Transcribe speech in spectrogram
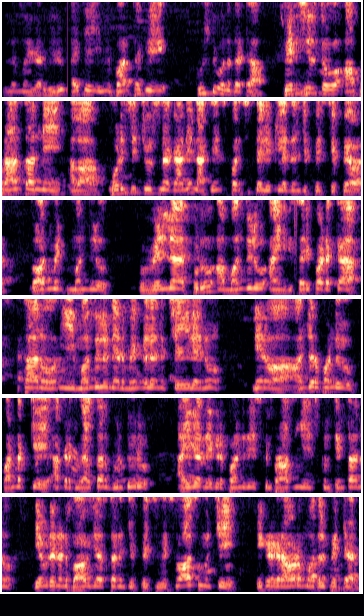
Pullammayya గారు వీరు. అయితే ఈమె భర్తకి కుష్టి ఉన్నదట. పెన్సిల్తో ఆ ప్రాంతాన్ని అలా పొడిచి చూసినా కానీ నాకేం పరిస్థితి తెలియట్లేదని చెప్పేసి చెప్పేవాడు గవర్నమెంట్ మందులు వెళ్ళినప్పుడు ఆ మందులు ఆయనకి సరిపడక తాను ఈ మందులు నేను మెంగలేను చేయలేను. నేను ఆ పండు పండక్కి అక్కడికి వెళ్తాను గుంటూరు. అయ్యగారి దగ్గర పండు తీసుకుని ప్రార్థన చేసుకుని తింటాను. దేవుడే నన్ను బాగు చేస్తానని చెప్పేసి విశ్వాసం ఉంచి ఇక్కడికి రావడం మొదలు పెట్టారు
